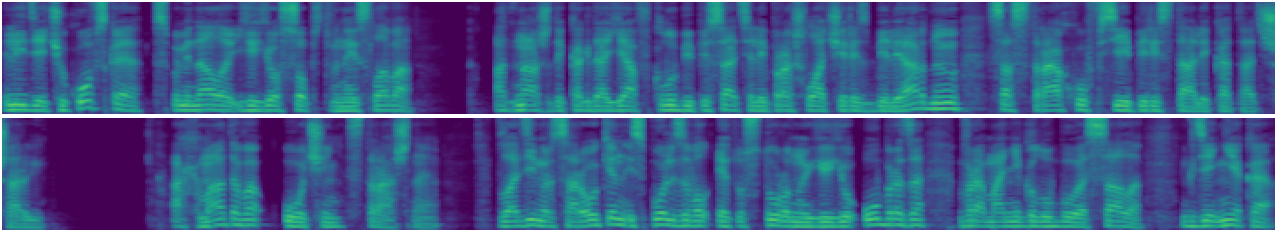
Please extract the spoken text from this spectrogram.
Лидия Чуковская вспоминала ее собственные слова. «Однажды, когда я в клубе писателей прошла через бильярдную, со страху все перестали катать шары». Ахматова очень страшная. Владимир Сорокин использовал эту сторону ее образа в романе «Голубое сало», где некая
